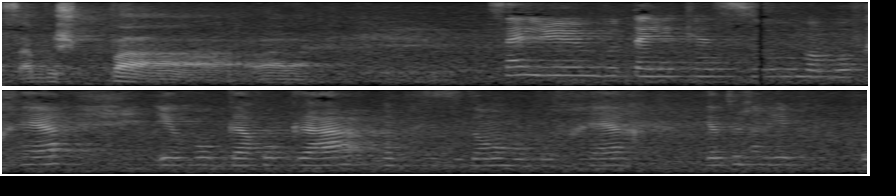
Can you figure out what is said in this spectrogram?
ça bouge pas. Voilà. Salut mon beau-frère, et Roga Roga, mon président, mon beau-frère. Bientôt j'arrive au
